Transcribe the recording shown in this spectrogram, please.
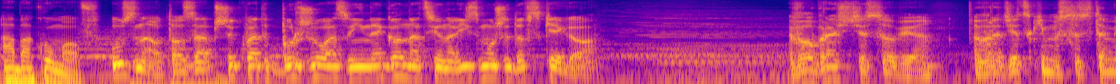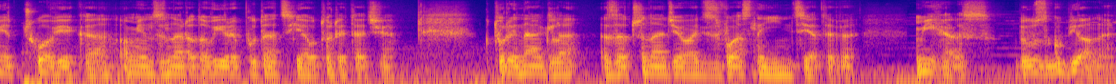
Abakumow. Uznał to za przykład burżuazyjnego nacjonalizmu żydowskiego. Wyobraźcie sobie w radzieckim systemie człowieka o międzynarodowej reputacji i autorytecie, który nagle zaczyna działać z własnej inicjatywy. Michels był zgubiony,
